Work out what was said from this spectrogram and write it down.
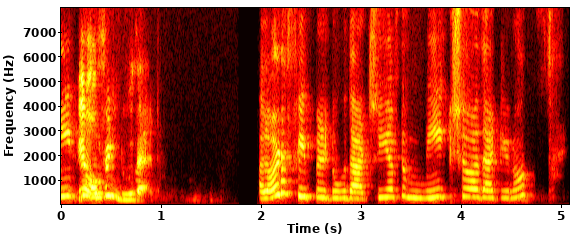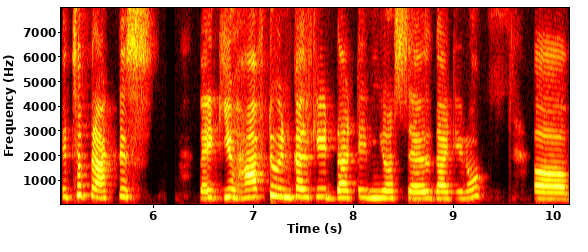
need We to often do that. a lot of people do that so you have to make sure that you know it's a practice like you have to inculcate that in yourself that you know uh,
